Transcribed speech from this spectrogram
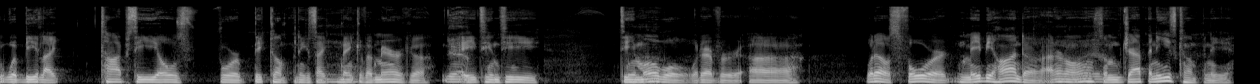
would be like top CEOs for big companies like Bank of America, Yeah. AT and T, T-Mobile, whatever. Uh, what else? Ford, maybe Honda. I don't know, some Japanese company.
